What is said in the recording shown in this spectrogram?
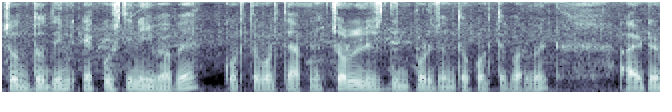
চোদ্দ দিন, একুশ দিন এইভাবে করতে করতে আপনি চল্লিশ দিন পর্যন্ত করতে পারবেন। আর এটার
